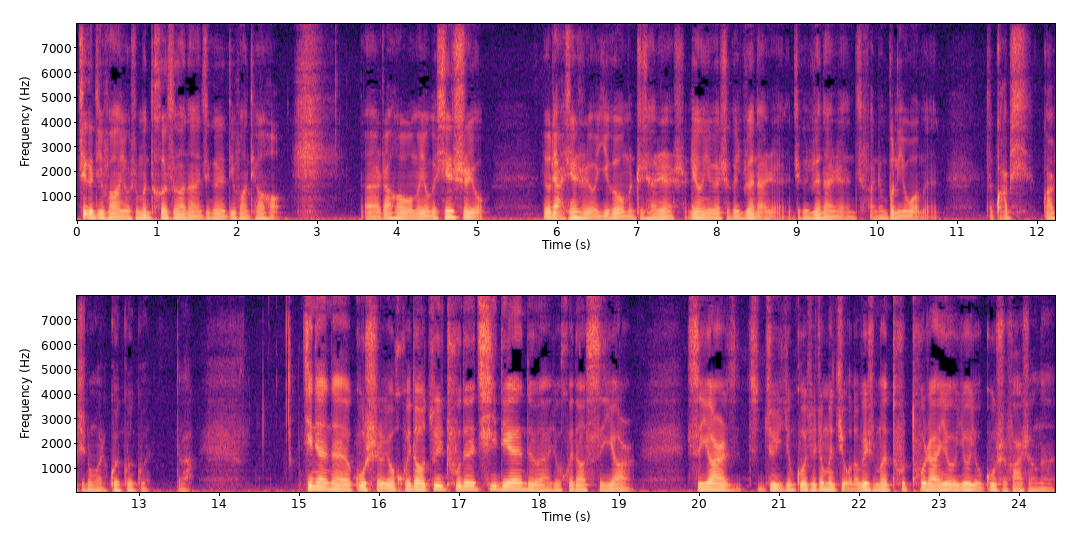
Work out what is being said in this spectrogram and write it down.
这个地方有什么特色呢？这个地方挺好。呃，然后我们有个新室友，有俩新室友，一个我们之前认识，另一个是个越南人。这个越南人反正不理我们，这瓜皮瓜皮中国人，滚滚滚，对吧？今天的故事又回到最初的起点，对吧？又回到四一二，四一二就已经过去这么久了，为什么突突然又又有故事发生呢？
